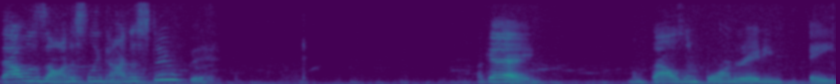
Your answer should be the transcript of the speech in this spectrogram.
That was honestly kind of stupid. Okay. 1488.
